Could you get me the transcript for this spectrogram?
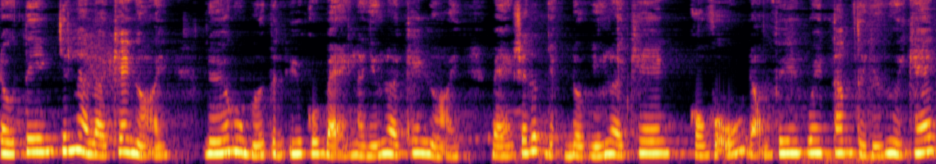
Đầu tiên chính là lời khen ngợi. Nếu ngôn ngữ tình yêu của bạn là những lời khen ngợi, bạn sẽ thích nhận được những lời khen, cổ vũ, động viên, quan tâm từ những người khác.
